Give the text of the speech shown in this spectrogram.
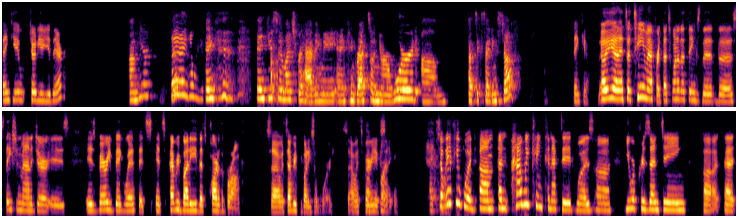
thank you. Jody, are you there? I'm here. Hey, how are you? Thank, thank you so much for having me and congrats on your award. Um, that's exciting stuff. Thank you. Oh yeah, it's a team effort. That's one of the things that the station manager is is very big with. It's it's everybody that's part of the Bronc. So it's everybody's award. So it's very Excellent. exciting. Excellent. So if you would, um, and how we came connected was uh, you were presenting uh, at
